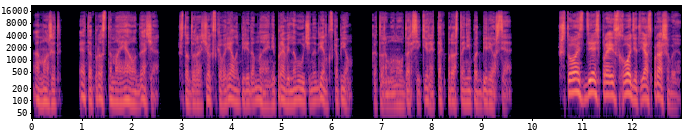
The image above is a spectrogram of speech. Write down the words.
А может, это просто моя удача, что дурачок с ковырялом передо мной, а неправильно выученный дренг с копьем, которому на удар секиры так просто не подберешься. «Что здесь происходит, я спрашиваю?»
